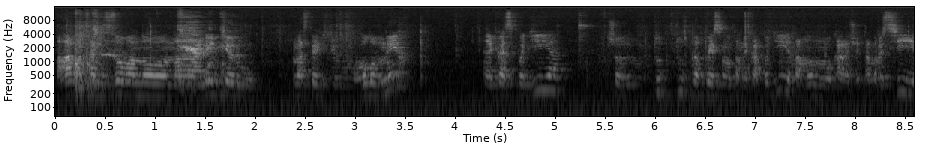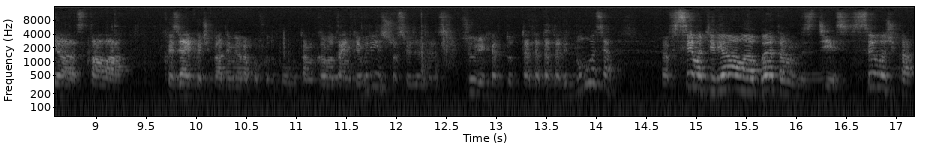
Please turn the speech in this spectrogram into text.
гарно організовано на ленті.ру. У нас стоїть в головних якась подія, що тут, тут написано там яка подія, там, ну, кажучи, там Росія стала хазяйкою чемпіонату міра по футболу. Там коротенький вріз, що в Сві- тут відбулося. Всі матеріали об этом здесь. Ссылочка.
